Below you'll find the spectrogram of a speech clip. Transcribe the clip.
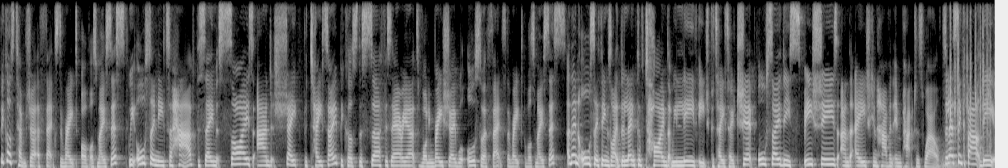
because temperature affects the rate of osmosis. We also need to have the same size and shape potato because the surface area to volume ratio will also affect the rate of osmosis. And then also things like the length of time that we leave each potato chip. Also the species and the age can have an impact as well. So let's think about about the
